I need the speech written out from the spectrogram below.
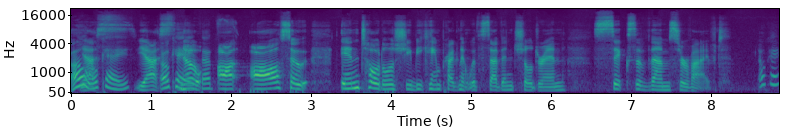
Oh, Yes. okay. Yes. Okay, No. that's- All, all. So, in total, she became pregnant with seven children. Six of them survived. Okay.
